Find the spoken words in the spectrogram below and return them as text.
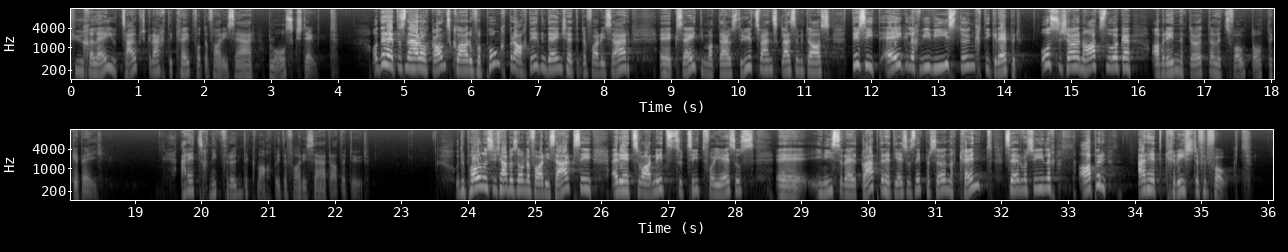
die Heuchelei und die Selbstgerechtigkeit der Pharisäer bloßgestellt. Und er hat das dann auch ganz klar auf den Punkt gebracht. Irgendwann hat er den Pharisäer äh, gesagt, in Matthäus 23 lesen wir das, ihr seid eigentlich wie weißdünkte Gräber. Aussen schön anzuschauen, aber innen töten das voll tote Gebein. Er hat sich nicht Freunde gemacht bei den Pharisäern dadurch. Und der Paulus war eben so ein Pharisäer. Er hat zwar nicht zur Zeit von Jesus äh, in Israel gelebt, er hat Jesus nicht persönlich kennt, sehr wahrscheinlich, aber er hat Christen verfolgt.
